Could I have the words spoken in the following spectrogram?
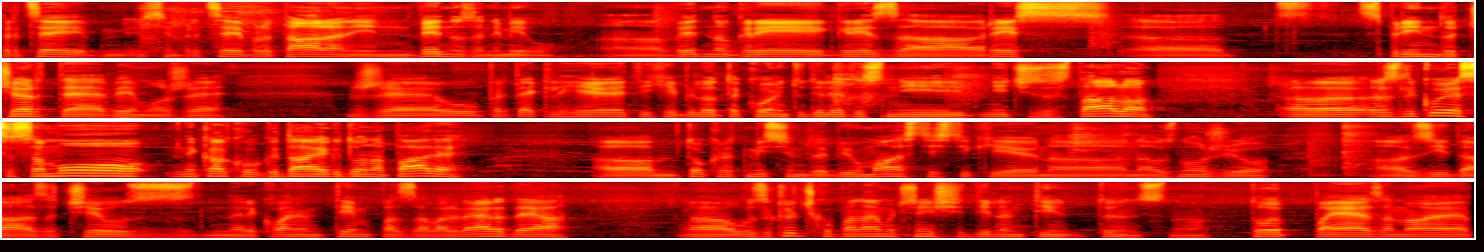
precej, mislim, precej brutalen in vedno zanimiv. Uh, vedno gre, gre za res uh, sprint do črte. Vemo, že, že v preteklih letih je bilo tako in tudi letos ni nič zastalo. Uh, razlikuje se samo nekako, kdaj kdo napade. Um, tokrat mislim, da je bil Mas tisti, ki je na, na vznožju uh, zida začel z narekovanjem tempa za Valverdeja. Uh, v zaključku pa najmočnejši Dylan Tuns. No. To pa je za, moje,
